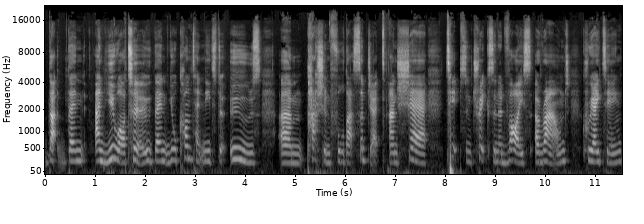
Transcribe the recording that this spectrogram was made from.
that then and you are too then your content needs to ooze um, passion for that subject and share tips and tricks and advice around creating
